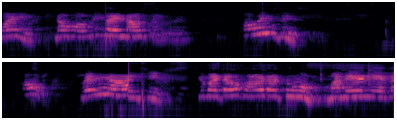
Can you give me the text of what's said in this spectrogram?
why now how is I now see how is this how very hard You might have heard at home, ಮನೆಯಲ್ಲಿ ಎಲ್ಲ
